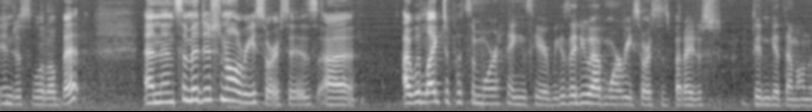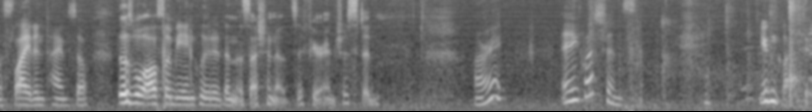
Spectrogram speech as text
in just a little bit. And then some additional resources. Uh, I would like to put some more things here because I do have more resources, but I just didn't get them on the slide in time. So those will also be included in the session notes if you're interested. All right. Any questions? You can clap too.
